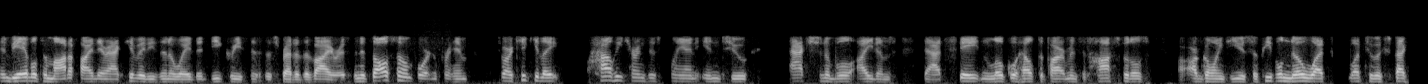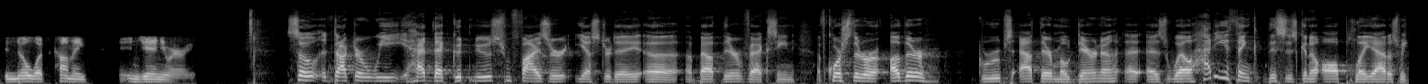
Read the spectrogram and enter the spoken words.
and be able to modify their activities in a way that decreases the spread of the virus. And it's also important for him to articulate how he turns his plan into actionable items that state and local health departments and hospitals are going to use so people know what, what to expect and know what's coming in January. So, Doctor, we had that good news from Pfizer yesterday uh, about their vaccine. Of course, there are other groups out there, Moderna uh, as well. How do you think this is going to all play out as we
